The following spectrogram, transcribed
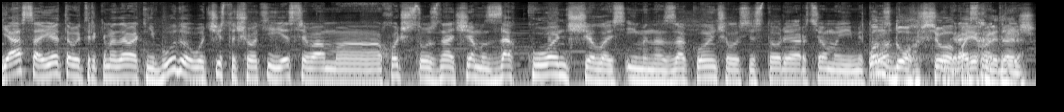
Я советовать, рекомендовать не буду. Вот чисто, чуваки, если вам э, хочется узнать, чем закончилась, именно закончилась история Артема и метро. Он сдох, все, поехали дальше.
